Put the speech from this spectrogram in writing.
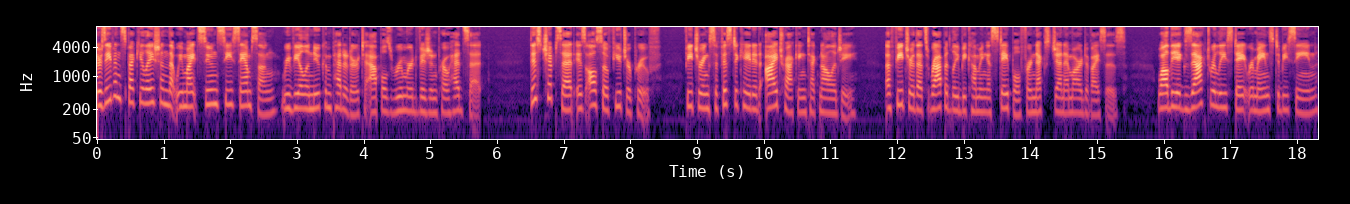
There's even speculation that we might soon see Samsung reveal a new competitor to Apple's rumored Vision Pro headset. This chipset is also future proof, featuring sophisticated eye tracking technology, a feature that's rapidly becoming a staple for next gen MR devices. While the exact release date remains to be seen,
